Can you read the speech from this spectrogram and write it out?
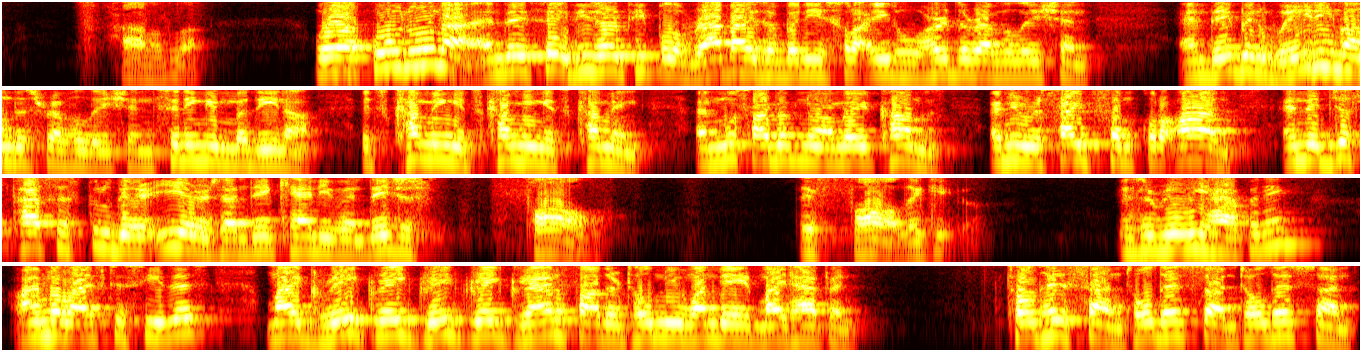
SubhanAllah. And they say, these are people of rabbis of Bani Israel who heard the revelation. And they've been waiting on this revelation, sitting in Medina. It's coming, it's coming, it's coming. And Mus'ab ibn Umair comes and he recites some Quran and it just passes through their ears and they can't even, they just fall. They fall. Like, is it really happening? I'm alive to see this. My great, great, great, great grandfather told me one day it might happen. Told his son, told his son, told his son.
